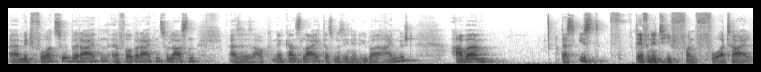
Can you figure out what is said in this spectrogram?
äh, mit vorzubereiten, äh, vorbereiten zu lassen. Also das ist auch nicht ganz leicht, dass man sich nicht überall einmischt. Aber das ist definitiv von Vorteil,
